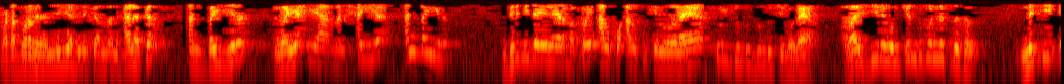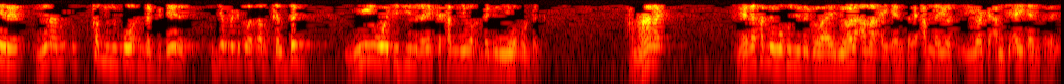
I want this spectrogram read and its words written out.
moo tax borom naan li yahlika man halaka an bayyina wa yaxya man xayya an bayyina mbir mi day leer ba koy alku alku ci lu leer kuy dund dund ci lu leer waaye diine moom kenn du ko nës nësal ne ci erreur ñu naan xamuñu ko wax dëgg déedéet jëfandikoo sam xel dëgg ñii woo ci diine da nga xam ñi wax dëgg ñi waxul dëgg amaa nag ñi nga xam ne waxuñu dëgg waaye ñoo la amal ay intérêt am na yoo yoo ci am ci ay intérêt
